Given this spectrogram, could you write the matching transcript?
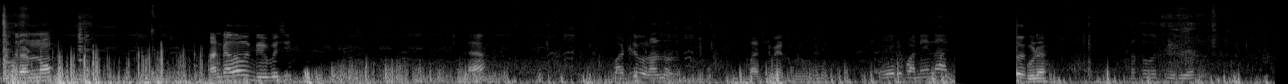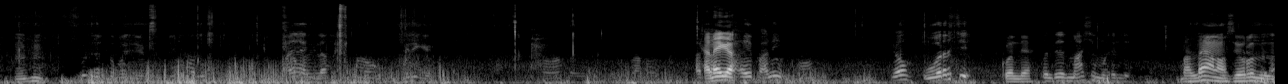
मित्रांनो पाणी प्याला देऊ कशी हा? बाटली भरून आणणार बाटली भेटून रे पाणी ना. पुढं. हम्म. कुठे जातो पाहिजे पाणी तिला हा, नाही का? हे पाणी. यो वरच कोणत्या? पण त्याच्यात मासे मरेल. भलता आणा एवढं तुला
